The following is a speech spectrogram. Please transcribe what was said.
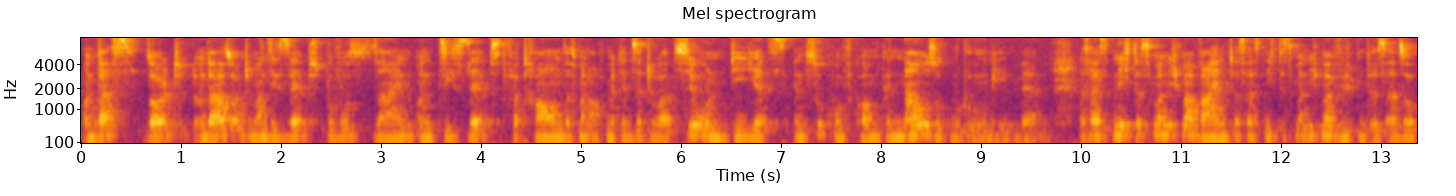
Und das sollte, und da sollte man sich selbst bewusst sein und sich selbst vertrauen, dass man auch mit den Situationen, die jetzt in Zukunft kommen, genauso gut umgehen werden. Das heißt nicht, dass man nicht mal weint, das heißt nicht, dass man nicht mal wütend ist. Also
